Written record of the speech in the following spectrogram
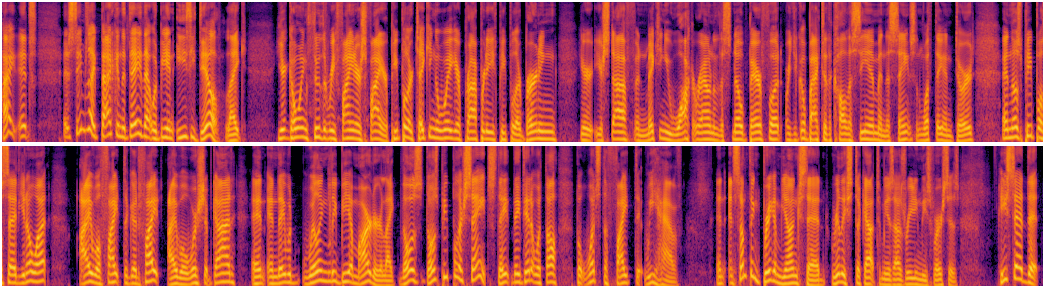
Right? It's it seems like back in the day that would be an easy deal. Like you're going through the refiner's fire. People are taking away your property. People are burning your, your stuff and making you walk around in the snow barefoot. Or you go back to the Colosseum and the saints and what they endured. And those people said, you know what? I will fight the good fight. I will worship God, and and they would willingly be a martyr. Like those those people are saints. They they did it with all. But what's the fight that we have? And and something Brigham Young said really stuck out to me as I was reading these verses. He said that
